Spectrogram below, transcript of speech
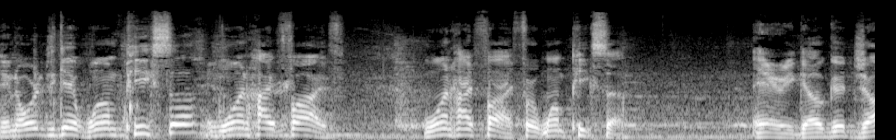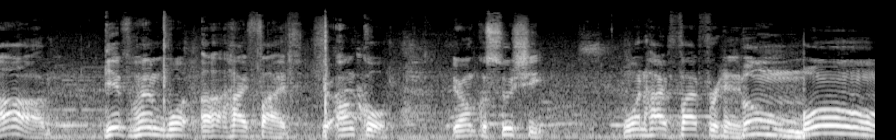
in order to get one pizza, one high five. One high five for one pizza. There you go. Good job. Give him one, a high five. Your uncle, your uncle Sushi. One high five for him. Boom. Boom.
